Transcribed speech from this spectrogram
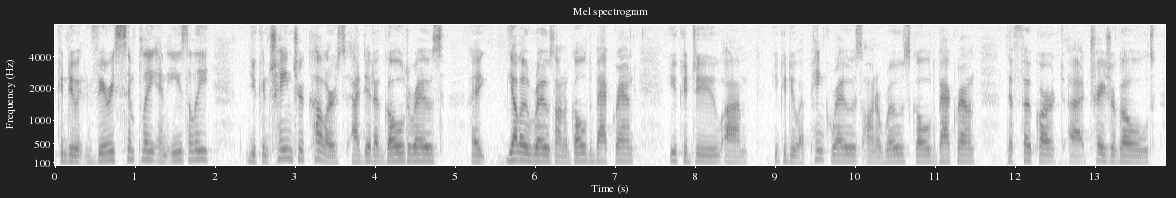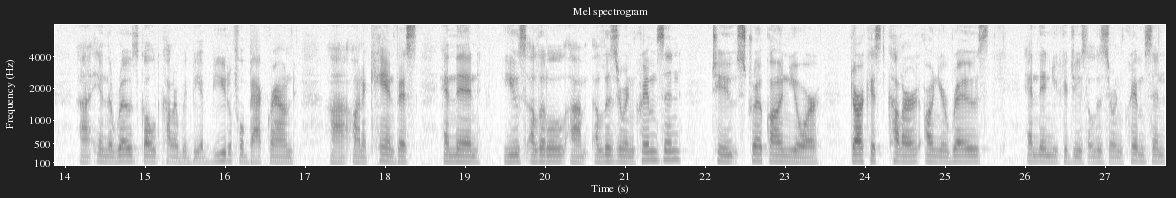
can do it very simply and easily. You can change your colors. I did a gold rose, a yellow rose on a gold background. You could do um, you could do a pink rose on a rose gold background. The folk art uh, treasure gold uh, in the rose gold color would be a beautiful background uh, on a canvas, and then use a little um, alizarin crimson to stroke on your darkest color on your rose, and then you could use alizarin crimson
